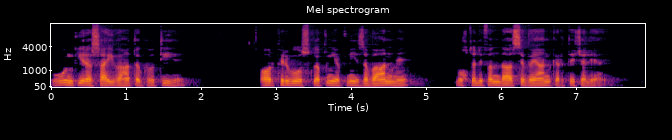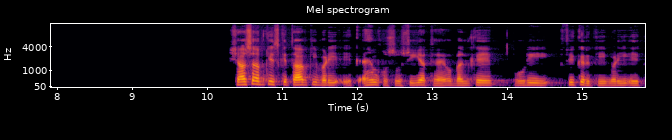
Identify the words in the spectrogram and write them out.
وہ ان کی رسائی وہاں تک ہوتی ہے۔ اور پھر وہ اس کو اپنی اپنی زبان میں مختلف انداز سے بیان کرتے چلے آئیں شاہ صاحب کی اس کتاب کی بڑی ایک اہم خصوصیت ہے، وہ بلکہ پوری فکر کی بڑی ایک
